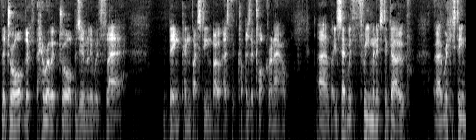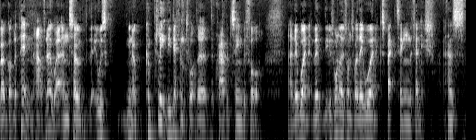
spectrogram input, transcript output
the draw, the heroic draw, presumably with Flair being pinned by Steamboat as the as the clock ran out. Um, but instead, with three minutes to go, uh, Ricky Steamboat got the pin out of nowhere, and so it was you know completely different to what the, the crowd had seen before. Uh, they weren't. They, it was one of those ones where they weren't expecting the finish, as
